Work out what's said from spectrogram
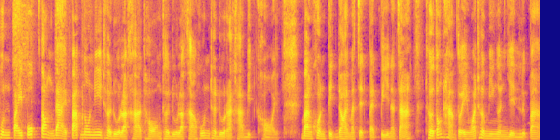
ทุนไปปุ๊บต้องได้ปั๊บโน่นนี่เธอดูราคาทอง เธอดูราคาหุ้น เธอดูราคาบิตคอยบางคนติดดอยมา 7-8 ปีนะจ๊ะเธอต้องถามตัวเองว่าเธอมีเงินเย็นหรือเปล่า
